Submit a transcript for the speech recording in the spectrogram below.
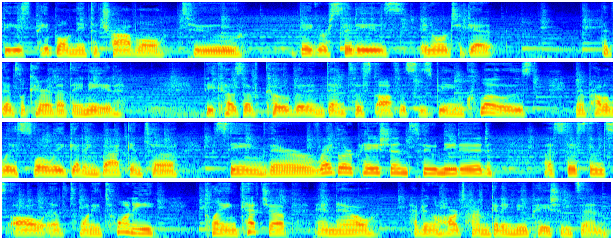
These people need to travel to bigger cities in order to get the dental care that they need. Because of COVID and dentist offices being closed, they're probably slowly getting back into seeing their regular patients who needed assistance all of 2020 playing catch up and now having a hard time getting new patients in.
